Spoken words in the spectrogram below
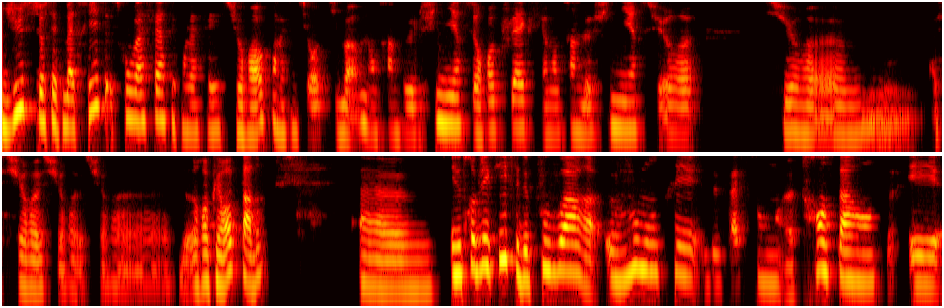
juste sur cette matrice, ce qu'on va faire, c'est qu'on l'a fait sur Rock, on l'a fait sur Optimum, on est en train de le finir sur Rockflex et on est en train de le finir sur, sur, euh, sur, sur, sur euh, Rock Europe. Pardon. Euh, et notre objectif, c'est de pouvoir vous montrer de façon transparente et,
